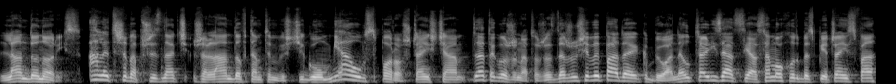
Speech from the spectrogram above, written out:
Lando Norris. Ale trzeba przyznać, że Lando w tamtym wyścigu miał sporo szczęścia, dlatego że na torze zdarzył się wypadek, była neutralizacja, samochód bezpieczeństwa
